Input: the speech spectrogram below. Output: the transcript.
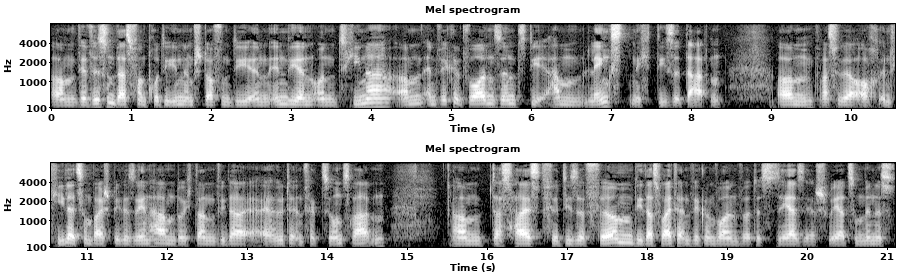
Ähm, wir wissen das von Proteinimpfstoffen, die in Indien und China ähm, entwickelt worden sind. Die haben längst nicht diese Daten, ähm, was wir auch in Chile zum Beispiel gesehen haben, durch dann wieder erhöhte Infektionsraten. Das heißt, für diese Firmen, die das weiterentwickeln wollen, wird es sehr, sehr schwer, zumindest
